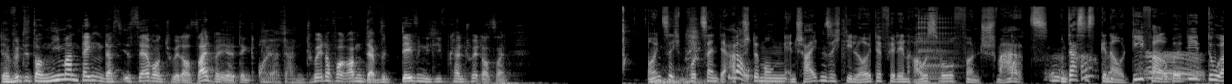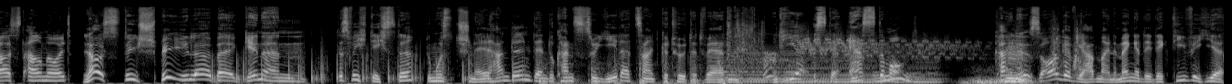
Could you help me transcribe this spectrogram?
Da würde doch niemand denken, dass ihr selber ein Trader seid, weil ihr denkt, oh ja, der hat einen Trader verraten, der wird definitiv kein Trader sein. 90% der Genau. Abstimmungen entscheiden sich die Leute für den Rauswurf von Schwarz. Und das ist genau die Farbe, die du hast, Arnold. Lass die Spiele beginnen! Das Wichtigste, du musst schnell handeln, denn du kannst zu jeder Zeit getötet werden. Und hier ist der erste Mord. Keine Sorge, wir haben eine Menge Detektive hier.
